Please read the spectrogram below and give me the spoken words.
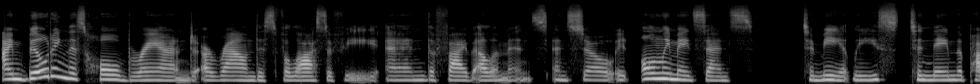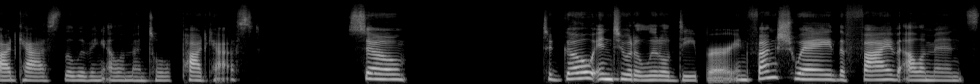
I'm building this whole brand around this philosophy and the five elements. And so it only made sense to me, at least, to name the podcast the Living Elemental Podcast. So, to go into it a little deeper, in feng shui, the five elements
